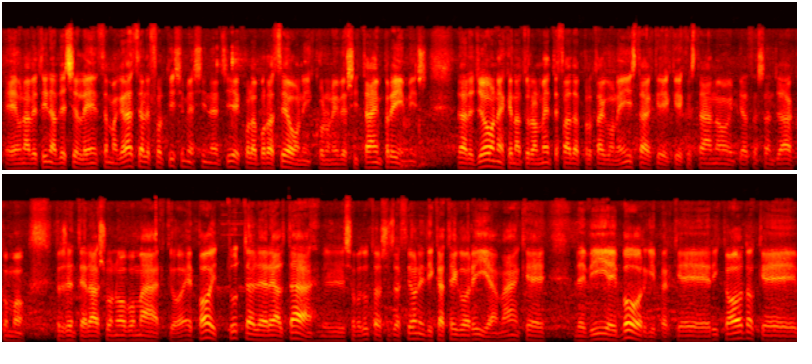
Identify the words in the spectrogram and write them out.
è una vetrina d'eccellenza, ma grazie alle fortissime sinergie e collaborazioni con l'università in primis, la regione che naturalmente fa da protagonista, che, che quest'anno in piazza San Giacomo presenterà il suo nuovo marchio e poi tutte le realtà, soprattutto le associazioni di categoria, ma anche le vie e i borghi, perché ricordo che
